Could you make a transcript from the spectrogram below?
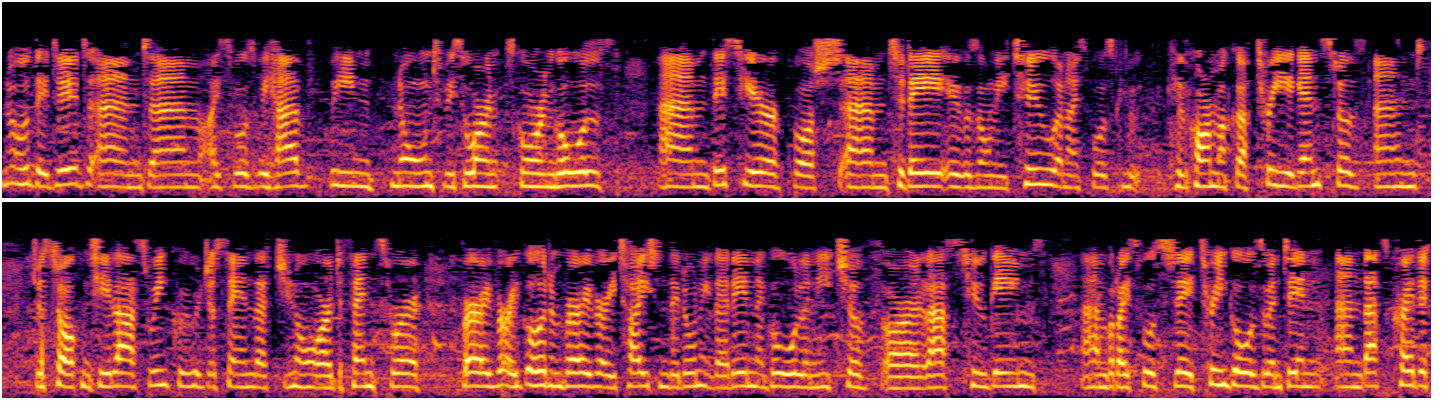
No, they did, and um, I suppose we have been known to be scoring, scoring goals um, this year, but um, today it was only two, and I suppose Kil- Kilcormac got three against us. And just talking to you last week, we were just saying that you know our defence were very, very good and very, very tight, and they'd only let in a goal in each of our last two games. Um, but I suppose today three goals went in, and that's credit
